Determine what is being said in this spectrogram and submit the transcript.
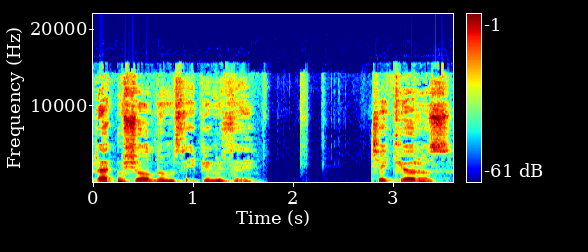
bırakmış olduğumuz ipimizi çekiyoruz.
